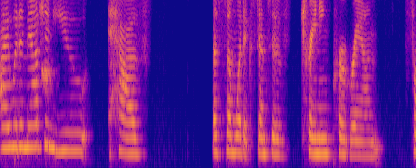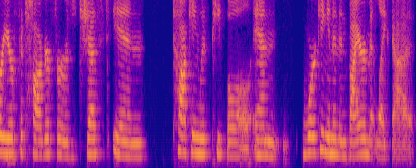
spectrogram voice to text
I would imagine you have a somewhat extensive training program for your photographers just in talking with people and working in an environment like that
